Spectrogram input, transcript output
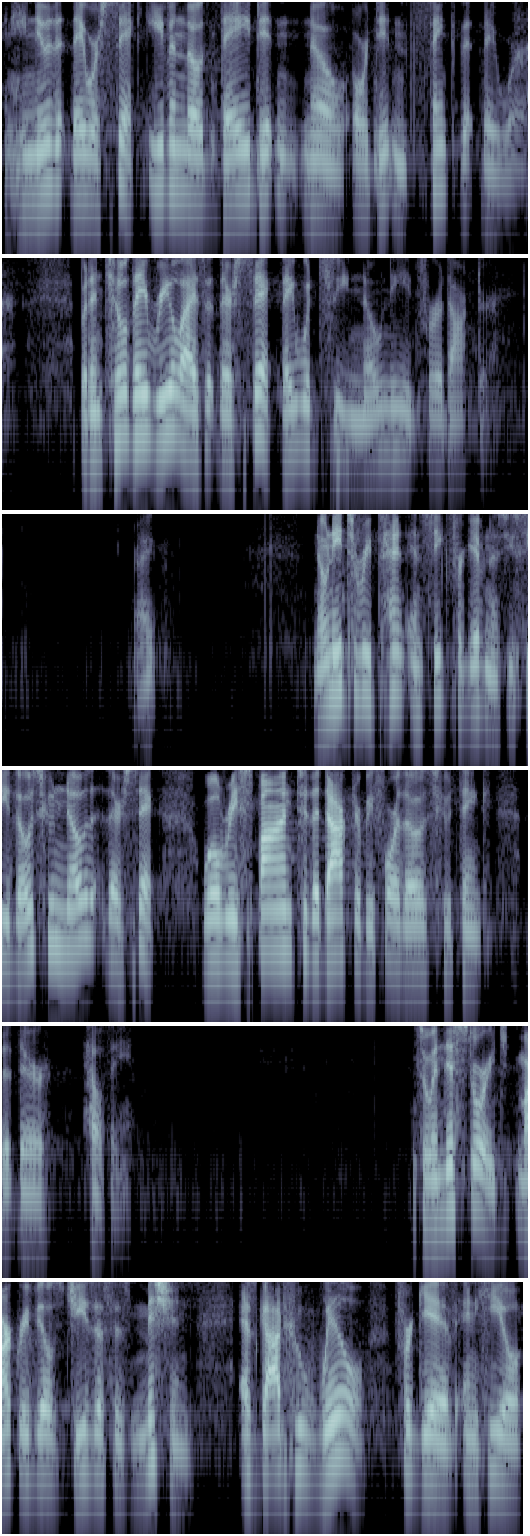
And he knew that they were sick, even though they didn't know or didn't think that they were. But until they realized that they're sick, they would see no need for a doctor. Right? No need to repent and seek forgiveness. You see, those who know that they're sick will respond to the doctor before those who think that they're healthy. And so in this story, Mark reveals Jesus' mission as God who will forgive and heal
